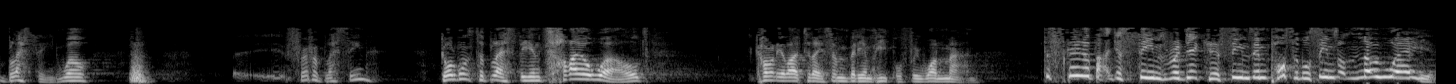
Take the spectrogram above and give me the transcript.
blessing. Well, forever blessing? God wants to bless the entire world, currently alive today, 7 billion people through one man. The scale of that just seems ridiculous, seems impossible, seems no way.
